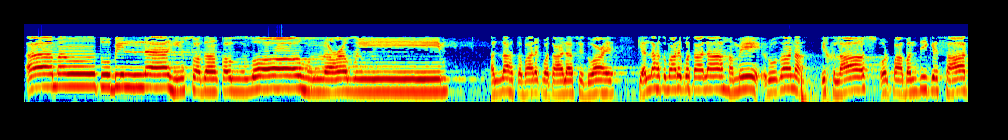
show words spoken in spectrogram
آمنت باللہ صدق اللہ العظیم۔ اللہ تبارک و تعالی سے دعا ہے کہ اللہ تبارک و تعالی ہمیں روزانہ اخلاص اور پابندی کے ساتھ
